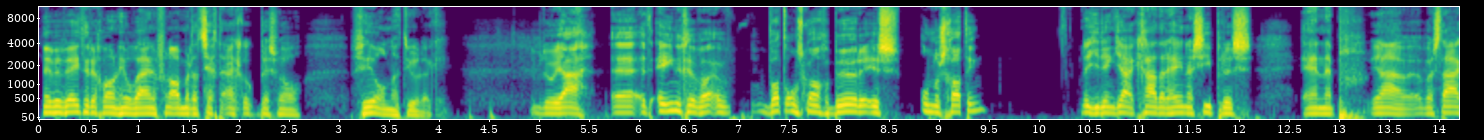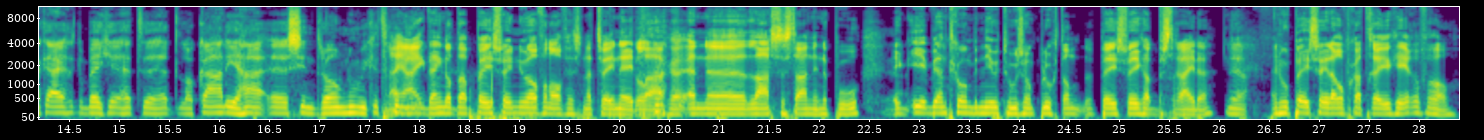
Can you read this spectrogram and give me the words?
nee, we weten er gewoon heel weinig van. Maar dat zegt eigenlijk ook best wel veel natuurlijk. Ik bedoel, ja, uh, het enige wa wat ons kan gebeuren is onderschatting. Dat je denkt, ja, ik ga erheen naar Cyprus. En pff, ja, waar sta ik eigenlijk? Een beetje het, uh, het Locadia-syndroom noem ik het. Nou ja, ik denk dat dat PSV nu al vanaf is na twee nederlagen. en uh, laatste staan in de pool. Ja. Ik, je bent gewoon benieuwd hoe zo'n ploeg dan PSV gaat bestrijden. Ja. En hoe PSV daarop gaat reageren vooral.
